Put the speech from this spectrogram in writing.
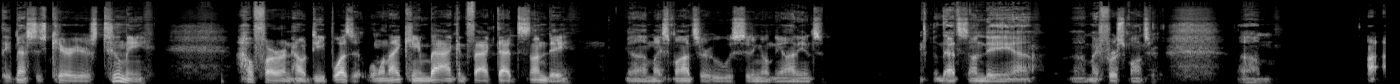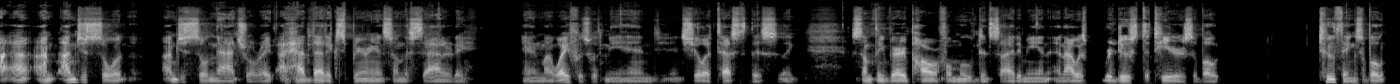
the message carriers to me, how far and how deep was it? Well, when I came back, in fact, that Sunday, uh, my sponsor, who was sitting out in the audience, that Sunday, uh, uh, my first sponsor, um, I, I, I'm I'm just so I'm just so natural, right? I had that experience on the Saturday, and my wife was with me, and, and she'll attest to this. Like something very powerful moved inside of me, and, and I was reduced to tears about two things about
